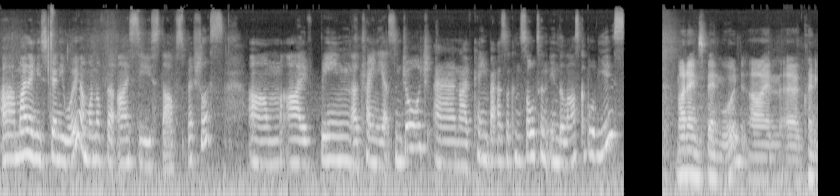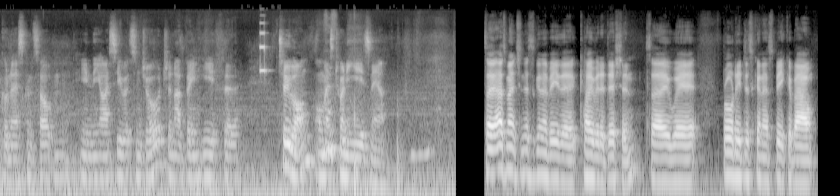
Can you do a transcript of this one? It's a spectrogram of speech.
Uh, my name is Jenny Wu. I'm one of the ICU staff specialists. Um, I've been a trainee at St George and I've came back as a consultant in the last couple of years. My name's Ben Wood. I'm a clinical nurse consultant in the ICU at St George and I've been here for too long, almost 20 years now. So, as mentioned, this is going to be the COVID edition. So, we're broadly just going to speak about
